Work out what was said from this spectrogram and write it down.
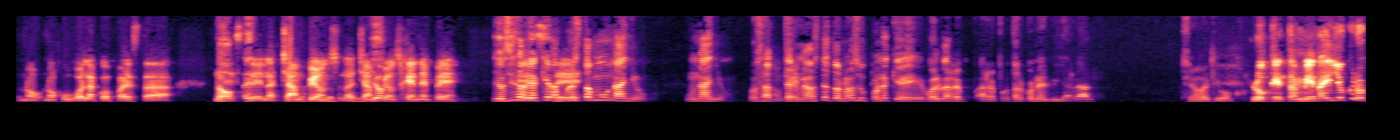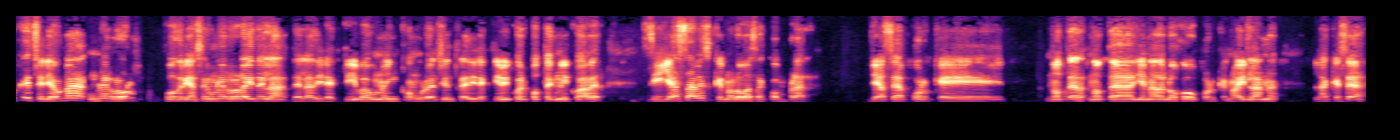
no, no jugó la copa esta, No, este, eh, la Champions, la Champions GNP. Yo sí sabía que era Este- préstamo un año, un año. O sea, terminado este torneo, se supone que vuelve a, re- a reportar con el Villarreal, si no me equivoco. Lo que también ahí yo creo que sería una, un error, podría ser un error ahí de la, de la directiva, una incongruencia entre directiva y cuerpo técnico. A ver, si ya sabes que no lo vas a comprar, ya sea porque no te, no te ha llenado el ojo o porque no hay lana, la que sea,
